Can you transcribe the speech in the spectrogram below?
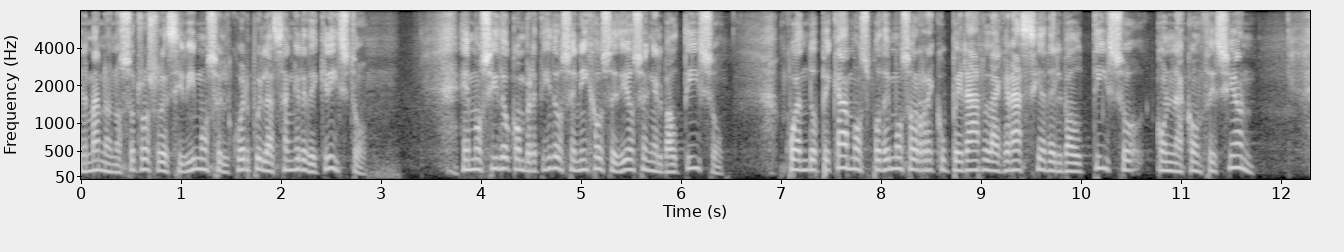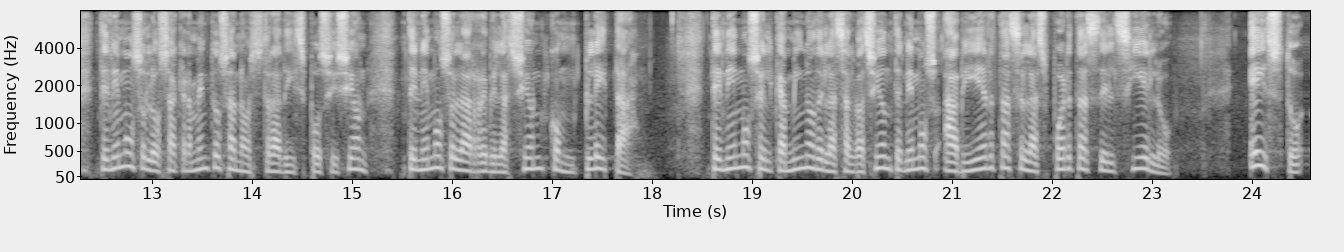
Hermano, nosotros recibimos el cuerpo y la sangre de Cristo. Hemos sido convertidos en hijos de Dios en el bautizo. Cuando pecamos podemos recuperar la gracia del bautizo con la confesión. Tenemos los sacramentos a nuestra disposición. Tenemos la revelación completa. Tenemos el camino de la salvación. Tenemos abiertas las puertas del cielo. Esto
